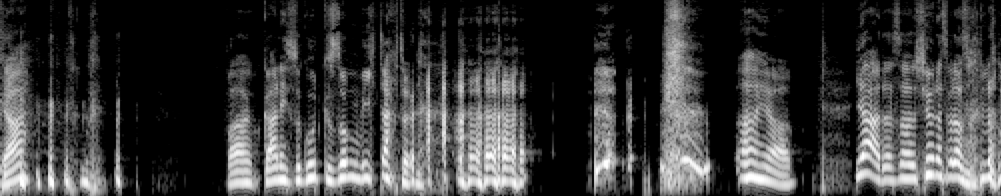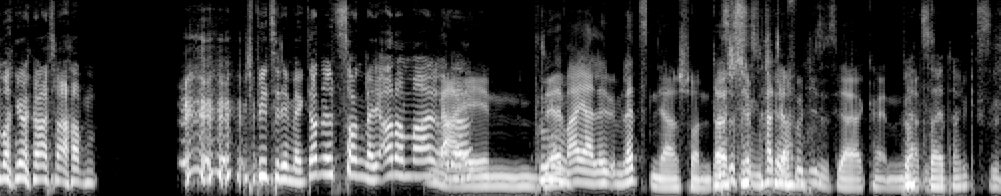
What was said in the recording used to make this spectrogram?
Ja. War gar nicht so gut gesungen, wie ich dachte. ah ja. Ja, das ist schön, dass wir das nochmal gehört haben. Spielst du den McDonalds-Song gleich auch nochmal? Nein, der war ja im letzten Jahr schon. Das, das stimmt, ist, hat ja. ja. für dieses Jahr keinen Gott sei Dank. Sinn.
